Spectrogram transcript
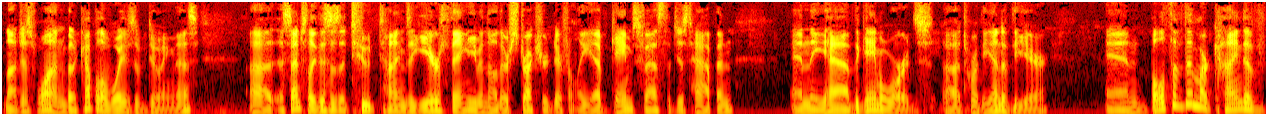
not just one, but a couple of ways of doing this uh, essentially this is a two times a year thing, even though they're structured differently. You have Games Fest that just happened, and then you have the Game Awards uh, toward the end of the year, and both of them are kind of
